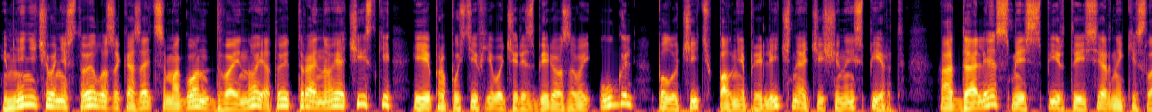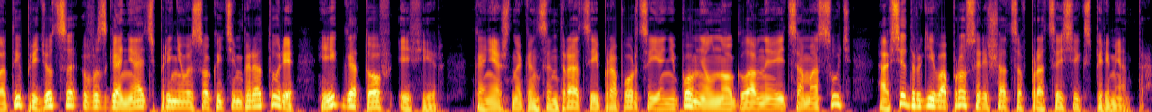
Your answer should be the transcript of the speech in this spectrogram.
и мне ничего не стоило заказать самогон двойной, а то и тройной очистки и, пропустив его через березовый уголь, получить вполне приличный очищенный спирт. А далее смесь спирта и серной кислоты придется возгонять при невысокой температуре, и готов эфир. Конечно, концентрации и пропорции я не помнил, но главное ведь сама суть, а все другие вопросы решатся в процессе эксперимента.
